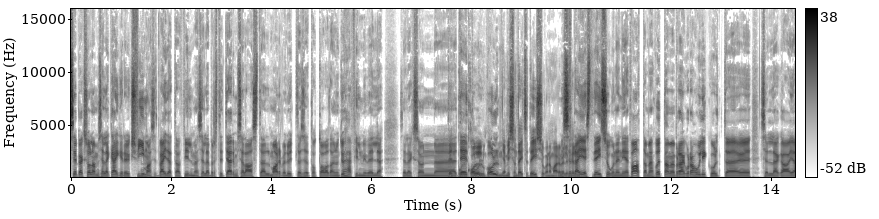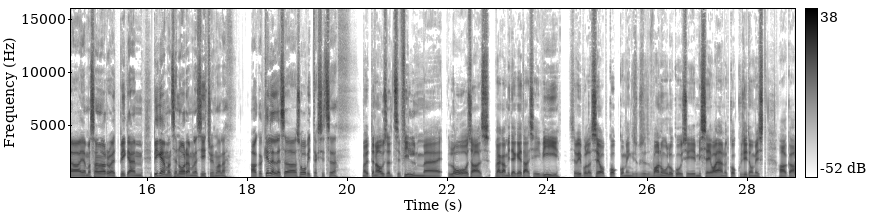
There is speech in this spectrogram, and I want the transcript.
see peaks olema selle käekirja üks viimaseid väidetavalt filme, sellepärast et järgmisel aastal Marvel ütles, et toovad ainult ühe filmi välja. selleks on äh, Deadpool, Deadpool kolm. ja mis on täitsa teistsugune Marveli film. mis on täiesti teistsugune, nii et vaatame, võtame praegu rahulikult äh, sellega ja, ja ma saan aru, et pigem, pigem on see nooremale sihtrühmale. aga kellele sa soovitaksid seda? ma ütlen ausalt, see film äh, loo osas väga midagi edasi ei vii see võib-olla seob kokku mingisuguseid vanu lugusid, mis ei vajanud kokkusidumist, aga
